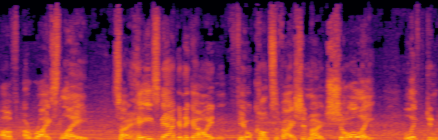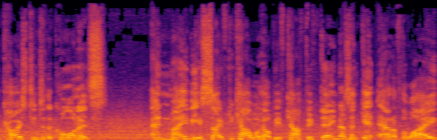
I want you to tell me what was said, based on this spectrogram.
of a race lead. So he's now going to go in fuel conservation mode, surely, lift and coast into the corners. And maybe a safety car will help if car 15 doesn't get out of the way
